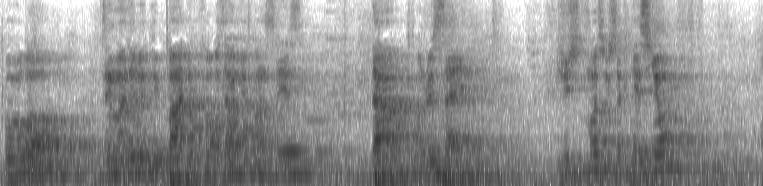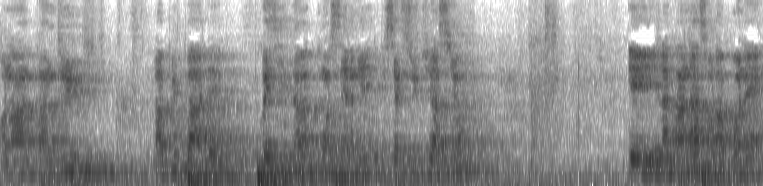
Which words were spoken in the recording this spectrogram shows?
pour euh, demander le départ des forces armées françaises dans le Sahel. Justement sur cette question, on a entendu la plupart des présidents concernés de cette situation et la tendance, on la connaît,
